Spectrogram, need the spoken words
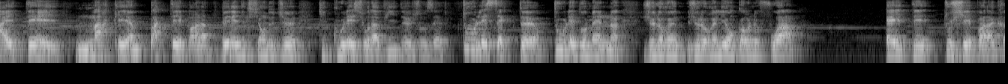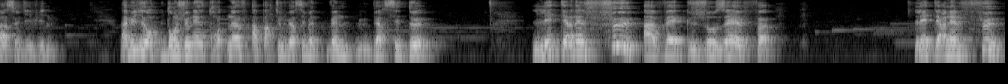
a été marqué, impacté par la bénédiction de Dieu qui coulait sur la vie de Joseph. Tous les secteurs, tous les domaines, je le, relis encore une fois, a été touché par la grâce divine. La Bible dans, Genèse 39, à partir du verset, verset 2, L'Éternel fut avec Joseph. L'Éternel fut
